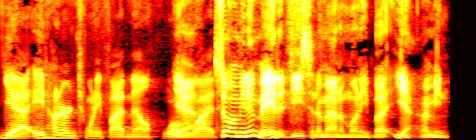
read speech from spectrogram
Yeah, 825 mil worldwide. Yeah. So I mean, it made a decent amount of money, but yeah, I mean,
